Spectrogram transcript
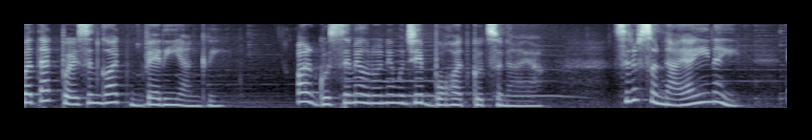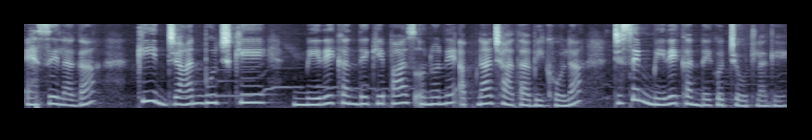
but that person got very angry और गुस्से में उन्होंने मुझे बहुत कुछ सुनाया। सिर्फ़ सुनाया ही नहीं, ऐसे लगा कि जानबूझ के मेरे कंधे के पास उन्होंने अपना छाता भी खोला, जिससे मेरे कंधे को चोट लगे।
